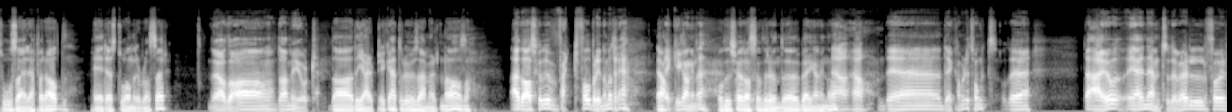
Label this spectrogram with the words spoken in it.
to seire på rad, Perez to andreplasser, Ja, da, da er mye gjort. da det hjelper ikke etter Louis Hamilton da, altså. Nei, da skal du i hvert fall bli nummer tre. Ja. Begge gangene. Og du skal raskest runde begge gangene. Ja, ja. Det, det kan bli tungt. Og det, det er jo Jeg nevnte det vel for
